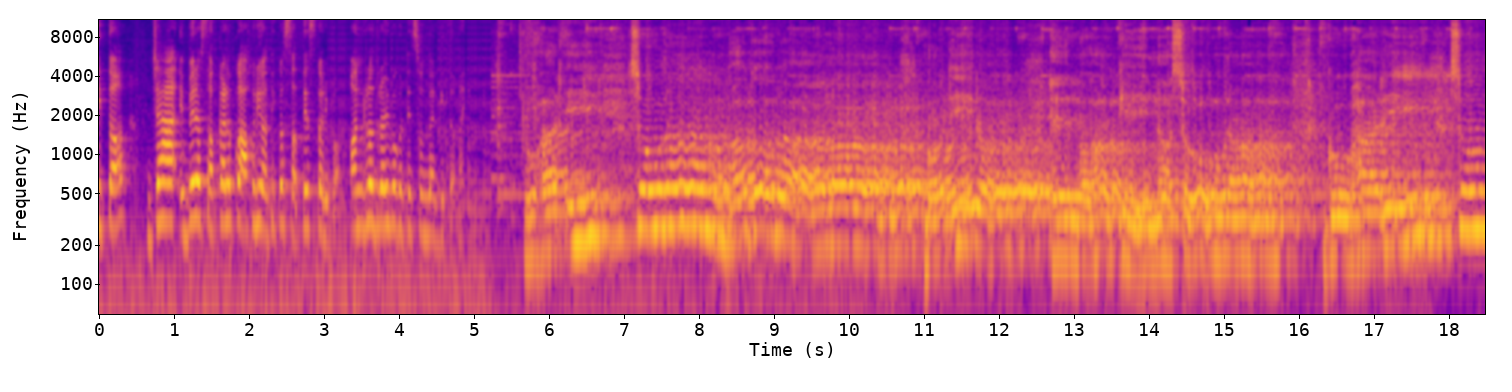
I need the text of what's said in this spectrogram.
ଗୀତ ଯାହା ଏବେର ସକାଳକୁ ଆହୁରି ଅଧିକ ସତେଜ କରିବ ଅନୁରୋଧ ରହିବ ଗୋଟେ ସୁନ୍ଦର ଗୀତ ପାଇଁ ଗୁହାରୀ ଶୁଣ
